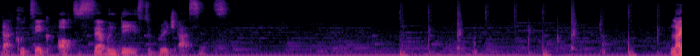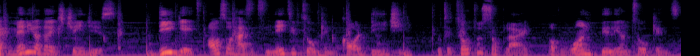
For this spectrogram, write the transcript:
that could take up to 7 days to bridge assets. Like many other exchanges, DeGate also has its native token called DG with a total supply of 1 billion tokens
